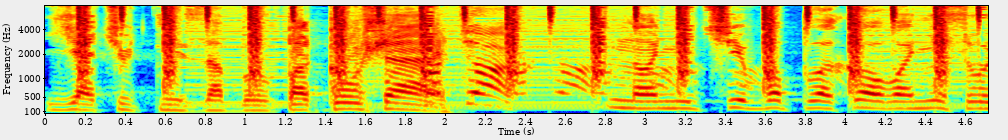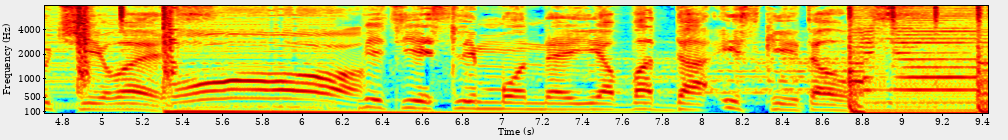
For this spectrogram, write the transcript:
Я чуть не забыл покушать. Но ничего плохого не случилось. Ведь есть лимонная вода и скитл Ваня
